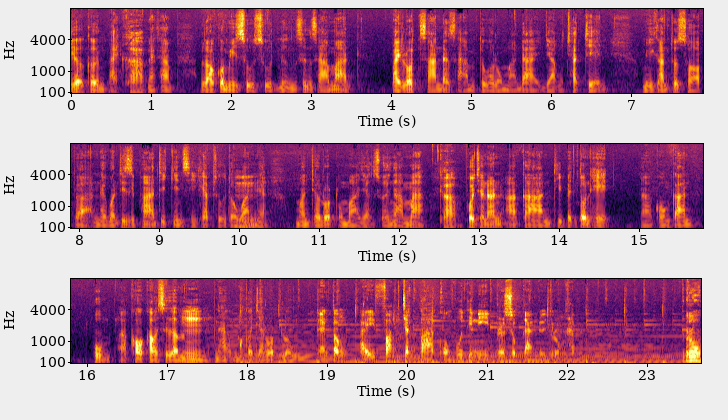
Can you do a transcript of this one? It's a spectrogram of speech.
เยอะเกินไปครับนะครับ เราก็มีสูตรสูตรหนึ่งซึ่งสามารถไปลดสารทั้ง 3 ตัวลงมาได้อย่างชัดเจน มีการทดสอบว่าในวันที่ 15 ที่กิน 4 แคปซูลต่อวันเนี่ยมันจะลดลงมาอย่างสวยงามมากครับเพราะฉะนั้นอาการที่เป็นต้นเหตุนะของการปุ่มอ่าข้อเข่าเสื่อมอืมนะมันก็จะลดลงงั้นต้องไปฟังจากปากของผู้ที่มีประสบการณ์โดยตรงครับ โรค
